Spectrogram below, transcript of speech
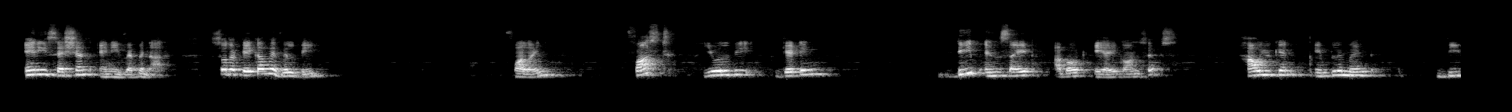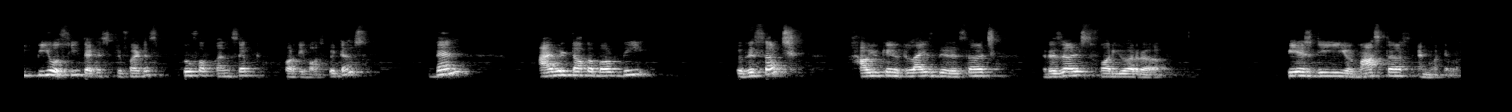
any session, any webinar. So the takeaway will be following. First, you will be getting deep insight about AI concepts, how you can implement the POC that is referred as proof of concept for the hospitals. Then I will talk about the research, how you can utilize the research results for your uh, PhD, your master's and whatever.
